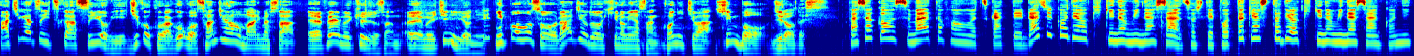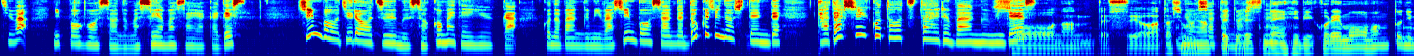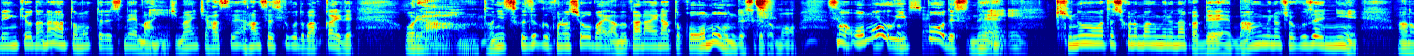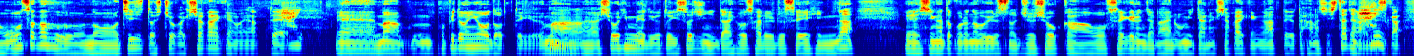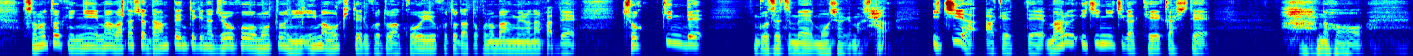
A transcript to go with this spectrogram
8月5日水曜日、時刻は午後3時半を回りました。FM93、AM1242。日本放送、ラジオでお聞きの皆さん、こんにちは。辛坊治郎です。パソコン、スマートフォンを使ってラジコでお聞きの皆さん、そしてポッドキャストでお聞きの皆さん、こんにちは。ニッポン放送の増山さやかです。辛坊治郎ズームそこまで言うか。この番組は辛坊さんが独自の視点で正しいことを伝える番組です。そうなんですよ。私もやっててですね、日々これもう本当に勉強だなと思ってですね、毎日毎日反省することばっかりで、俺は本当につくづくこの商売は向かないなとこう思うんですけども、まあ思う一方ですね、昨日私この番組の中で番組の直前にあの大阪府の知事と市長が記者会見をやって、はい、えー、まあポピドンヨードっていう、まあ、商品名でいうとイソジンに代表される製品が、えー、新型コロナウイルスの重症化を防げるんじゃないのみたいな記者会見があったよって話したじゃないですか、はい、その時に、まあ、私は断片的な情報をもとに今起きていることはこういうことだとこの番組の中で直近でご説明申し上げました。はい。一夜明けて、丸一日が経過して、あの、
